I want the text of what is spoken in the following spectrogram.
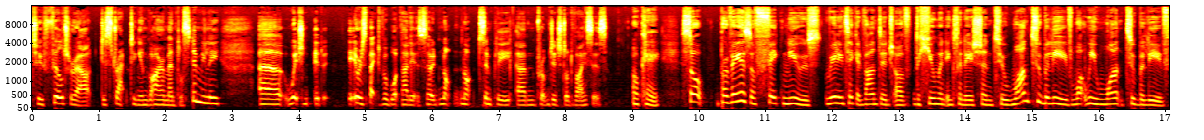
to filter out distracting environmental stimuli uh, which it, irrespective of what that is. So not not simply um, from digital devices. Okay. So purveyors of fake news really take advantage of the human inclination to want to believe what we want to believe.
